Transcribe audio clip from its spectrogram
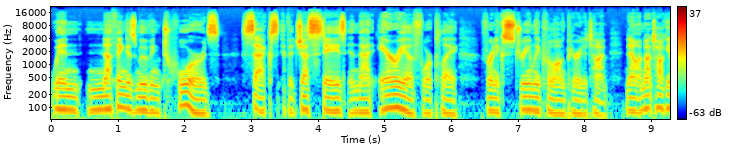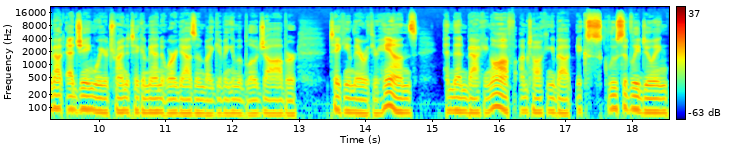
when nothing is moving towards sex if it just stays in that area of foreplay for an extremely prolonged period of time. Now, I'm not talking about edging where you're trying to take a man to orgasm by giving him a blowjob or taking him there with your hands and then backing off. I'm talking about exclusively doing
